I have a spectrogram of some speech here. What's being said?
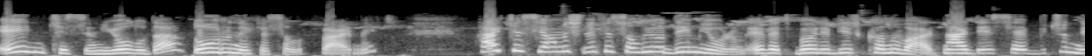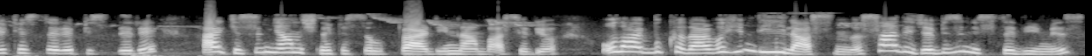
en kesin yolu da doğru nefes alıp vermek. Herkes yanlış nefes alıyor demiyorum. Evet böyle bir kanı var. Neredeyse bütün nefes terapistleri herkesin yanlış nefes alıp verdiğinden bahsediyor. Olay bu kadar vahim değil aslında. Sadece bizim istediğimiz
